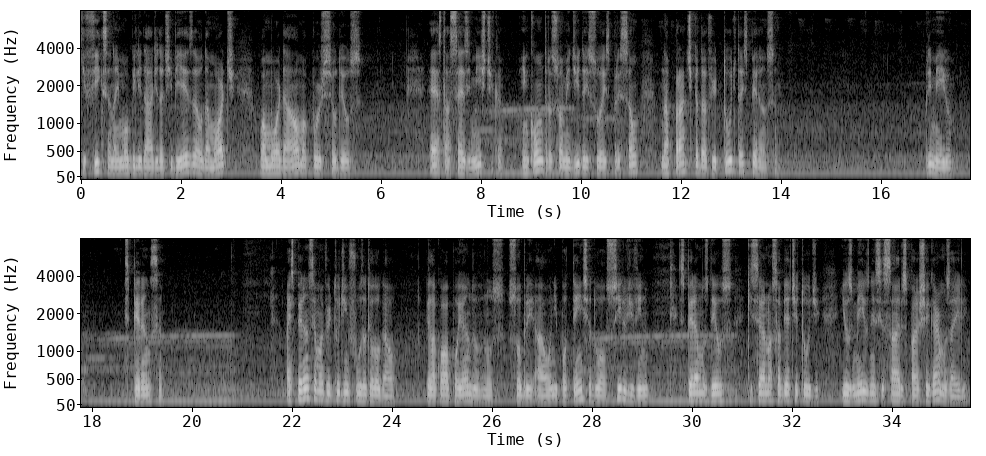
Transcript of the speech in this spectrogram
que fixa na imobilidade da tibieza ou da morte o amor da alma por seu Deus. Esta ascese mística encontra sua medida e sua expressão na prática da virtude da esperança. Primeiro, esperança. A esperança é uma virtude infusa teologal pela qual, apoiando-nos sobre a onipotência do auxílio divino, esperamos Deus, que será nossa beatitude e os meios necessários para chegarmos a Ele.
